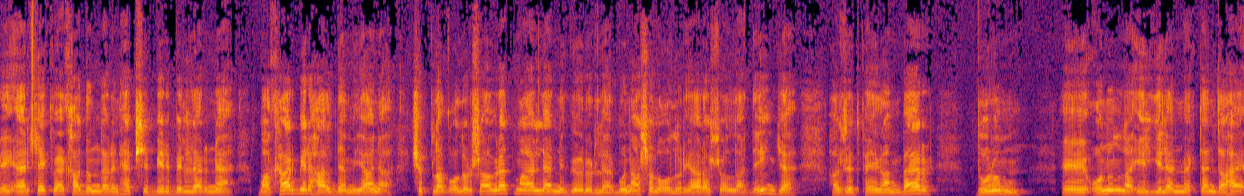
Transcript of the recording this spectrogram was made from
ve erkek ve kadınların hepsi birbirlerine bakar bir halde mi? Yani çıplak olursa avret mahallerini görürler. Bu nasıl olur ya Resulallah deyince Hazreti Peygamber durum e, onunla ilgilenmekten daha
